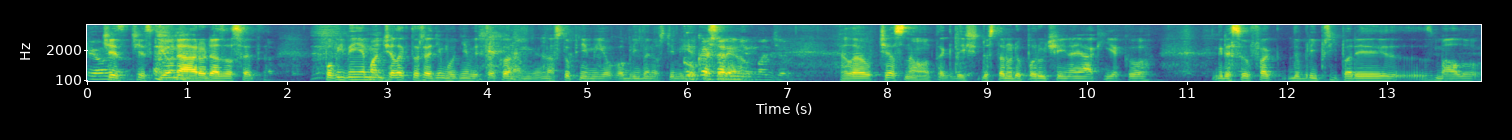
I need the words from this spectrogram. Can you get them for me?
jo. čes, českého národa zase. To. Po výměně manželek to řadím hodně vysoko na, na stupně mýho oblíbenosti jako Koukáš na mě, manžel. Hele, občas no, tak když dostanu doporučení na nějaký jako kde jsou fakt dobrý případy s málo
